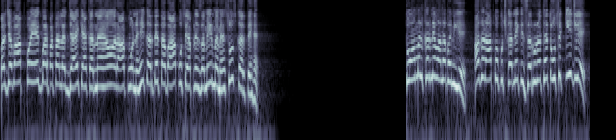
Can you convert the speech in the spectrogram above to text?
पर जब आपको एक बार पता लग जाए क्या करना है और आप वो नहीं करते, तब आप उसे अपने जमीर में महसूस करते हैं। तो अमल करने वाला बनिए। अगर आपको कुछ करने की ज़रूरत है तो उसे कीजिए।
